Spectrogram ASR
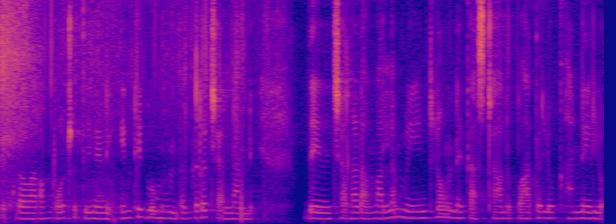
శుక్రవారం రోజు దీనిని ఇంటి గుమ్మం దగ్గర చల్లండి. దీన్ని చల్లడం వల్ల మీ ఇంట్లో ఉండే కష్టాలు బాధలు కన్నీళ్ళు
